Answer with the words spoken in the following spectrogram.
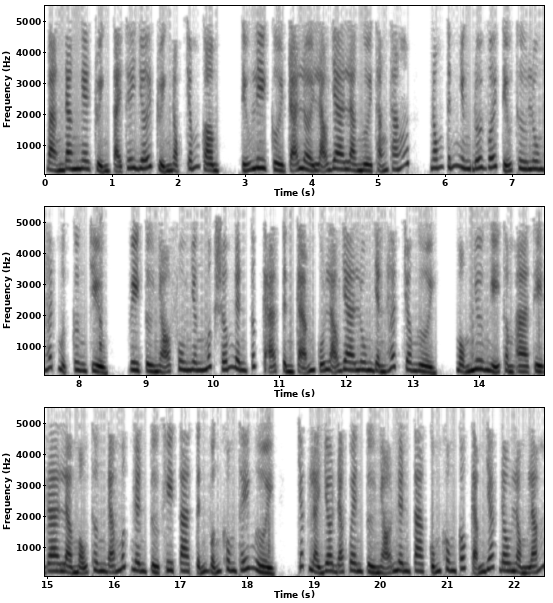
bạn đang nghe truyện tại thế giới truyện đọc.com, Tiểu Ly cười trả lời lão gia là người thẳng thắn, nóng tính nhưng đối với tiểu thư luôn hết mực cương chiều, vì từ nhỏ phu nhân mất sớm nên tất cả tình cảm của lão gia luôn dành hết cho người, mộng như nghĩ thầm à thì ra là mẫu thân đã mất nên từ khi ta tỉnh vẫn không thấy người, chắc là do đã quen từ nhỏ nên ta cũng không có cảm giác đau lòng lắm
